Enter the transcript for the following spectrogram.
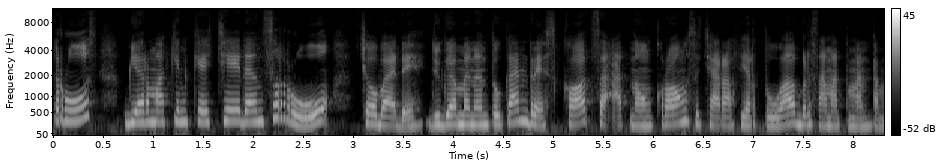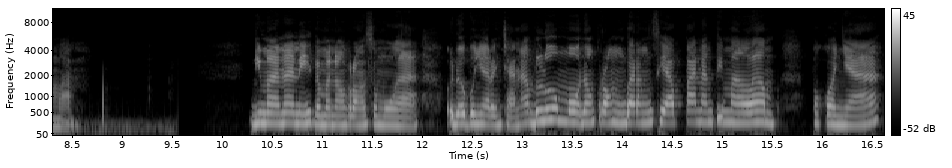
Terus, biar makin kece dan seru, coba deh juga menentukan dress code saat nongkrong secara virtual bersama teman-teman. Gimana nih teman nongkrong semua? Udah punya rencana belum mau nongkrong bareng siapa nanti malam? Pokoknya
